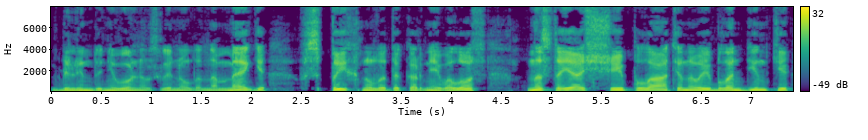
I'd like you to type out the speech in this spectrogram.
Белинда невольно взглянула на Мэгги, вспыхнула до корней волос. Настоящие платиновые блондинки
